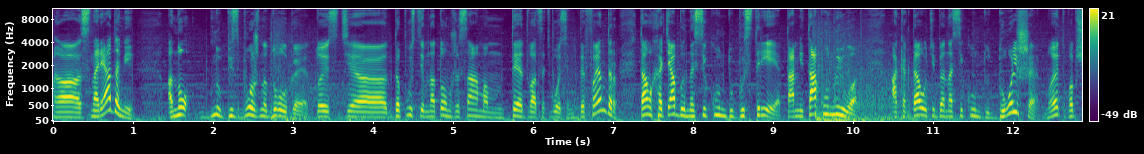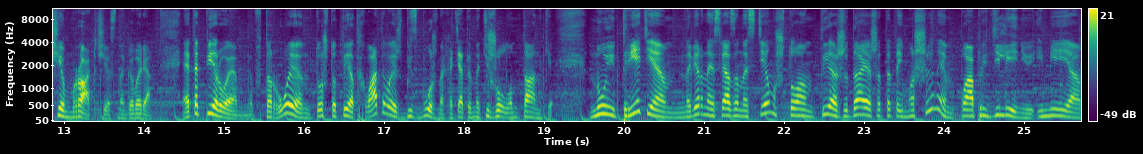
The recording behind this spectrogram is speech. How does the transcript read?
э, снарядами оно, ну, безбожно долгое. То есть, э, допустим, на том же самом Т-28 Defender, там хотя бы на секунду быстрее. Там и так уныло. А когда у тебя на секунду дольше, ну, это вообще мрак, честно говоря. Это первое. Второе, то, что ты отхватываешь безбожно, хотя ты на тяжелом танке. Ну и третье, наверное, связано с тем, что ты ожидаешь от этой машины по определению, имея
